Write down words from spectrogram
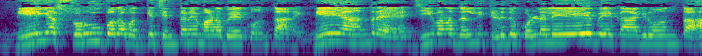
ಜ್ಞೇಯ ಸ್ವರೂಪದ ಬಗ್ಗೆ ಚಿಂತನೆ ಮಾಡಬೇಕು ಅಂತಾನೆ. ಜ್ಞೇಯ ಅಂದ್ರೆ ಜೀವನದಲ್ಲಿ ತಿಳಿದುಕೊಳ್ಳಲೇಬೇಕಾಗಿರುವಂತಹ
